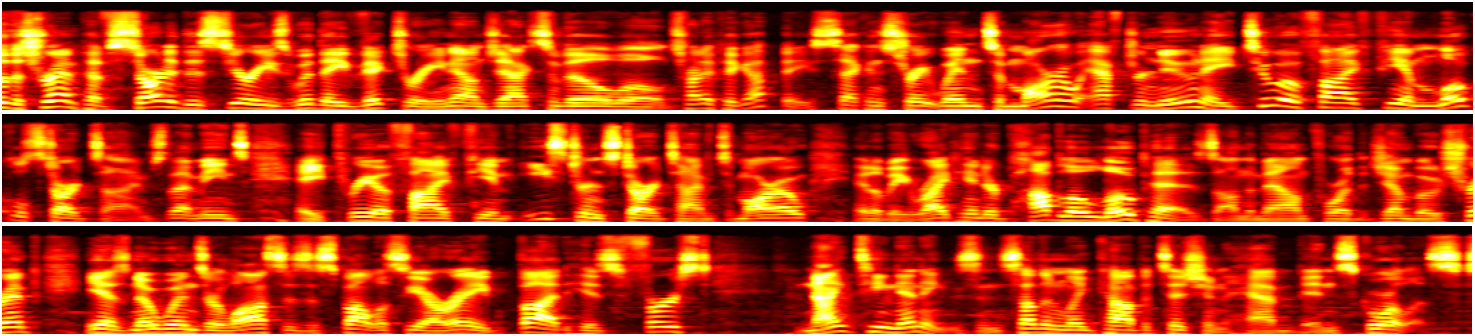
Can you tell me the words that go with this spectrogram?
So the Shrimp have started this series with a victory. Now Jacksonville will try to pick up a second straight win tomorrow afternoon, a 2:05 p.m. local start time. So that means a 3:05 p.m. Eastern start time tomorrow. It'll be right-hander Pablo Lopez on the mound for the Jumbo Shrimp. He has no wins or losses, a spotless ERA, but his first 19 innings in Southern League competition have been scoreless.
